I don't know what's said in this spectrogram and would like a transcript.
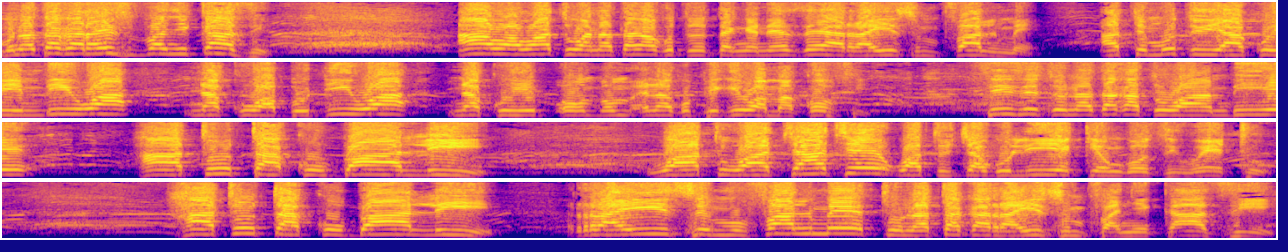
Mnataka rais mfanyikazi? Hawa watu wanataka kututengenezea rais mfalme, ati mtu ya kuimbiwa na kuabudiwa na, ku, na kupigiwa makofi. Sisi tunataka tuwaambie, hatutakubali watu wachache watuchagulie kiongozi wetu. Hatutakubali rais mfalme, tunataka rais mfanyikazi.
